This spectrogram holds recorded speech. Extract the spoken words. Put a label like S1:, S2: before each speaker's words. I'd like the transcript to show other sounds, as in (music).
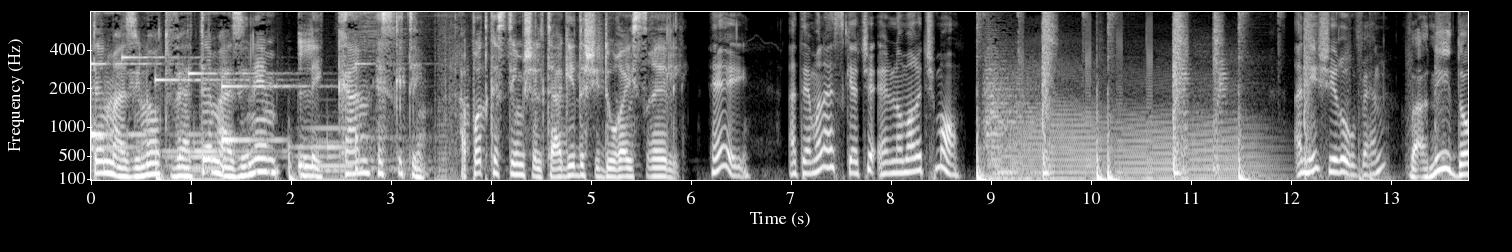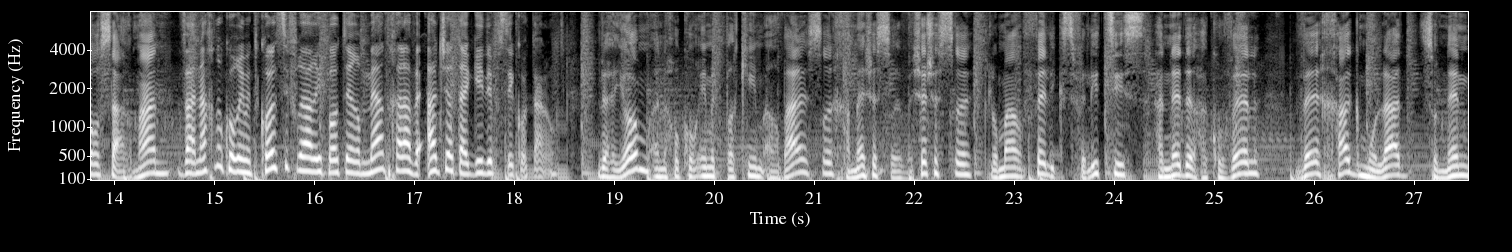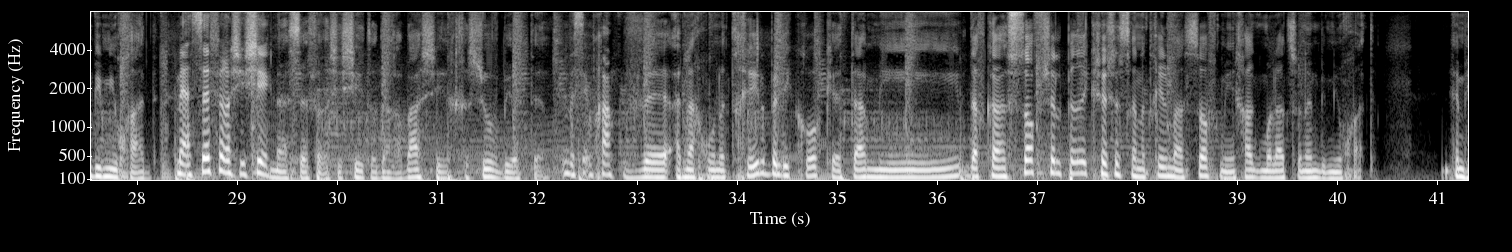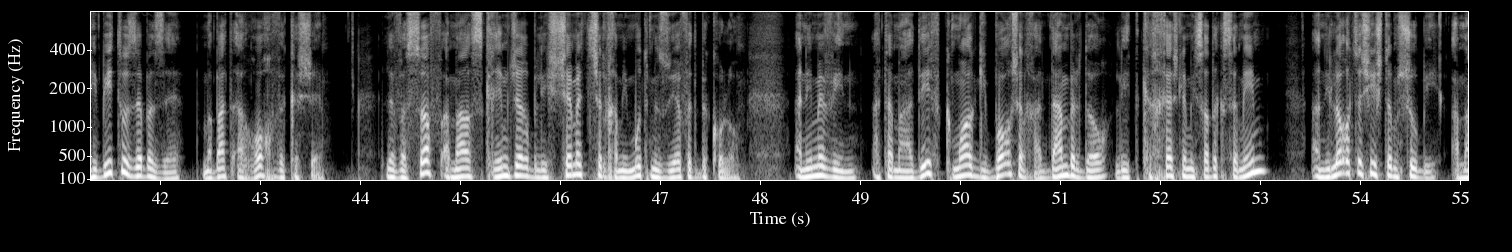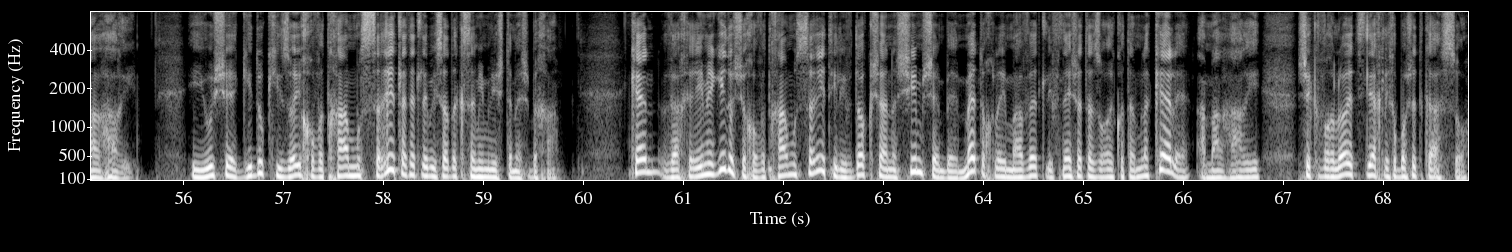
S1: אתן מאזינות ואתם מאזינים לכאן הסכתים, הפודקאסטים של תאגיד השידור הישראלי.
S2: היי, hey, אתם על ההסכת שאין לומר את שמו. אני שיר ראובן.
S3: ואני דור סהרמן.
S2: ואנחנו קוראים את כל ספרי הארי פוטר מההתחלה ועד שהתאגיד יפסיק אותנו.
S3: והיום אנחנו קוראים את פרקים 14, 15 ו-16, כלומר פליקס פליציס, הנדר הכובל, וחג מולד צונן במיוחד.
S2: מהספר השישי.
S3: מהספר השישי, תודה רבה, שיר חשוב ביותר.
S2: בשמחה.
S3: ואנחנו נתחיל בלקרוא קטע מ... דווקא הסוף של פרק 16, נתחיל מהסוף, מחג מולד צונן במיוחד. הם הביטו זה בזה, מבט ארוך וקשה. לבסוף אמר סקרימג'ר בלי שמץ של חמימות מזויפת בקולו. אני מבין, אתה מעדיף, כמו הגיבור שלך, דמבלדור, להתכחש למשרד הקסמים? אני לא רוצה שישתמשו בי, אמר הארי. יהיו שיגידו כי זוהי חובתך המוסרית לתת למשרד הקסמים להשתמש בך. כן, ואחרים יגידו שחובתך המוסרית היא לבדוק שאנשים שהם באמת אוכלי מוות לפני שאתה זורק אותם לכלא, אמר הארי, שכבר לא הצליח לכבוש את כעסו.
